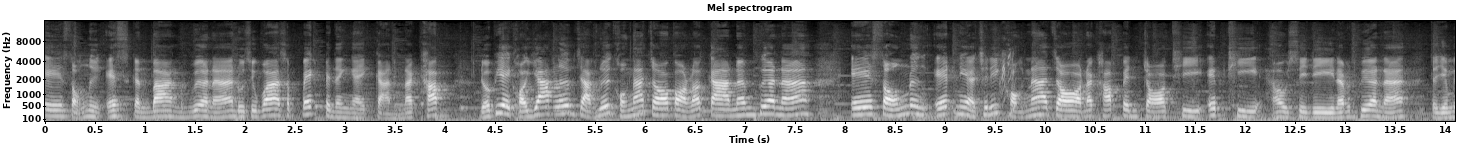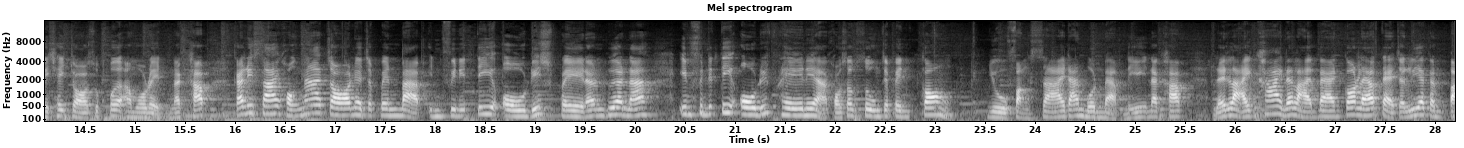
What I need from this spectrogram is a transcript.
A21s กันบ้างเพื่อนๆนะ ดูสิว่าสเปคเป็นยังไงกันนะครับ เดี๋ยวพี่เอกขอญาตเริ่มจากเรื่องของหน้าจอก่อนแล้วกันนะเพื่อนๆนะ A21s เนี่ยชนิดของหน้าจอนะครับ เป็นจอ TFT LCD นะเพื่อนๆนะ แต่ยังไม่ใช่จอ Super AMOLED นะครับ การดีไซน์ของหน้าจอเนี่ยจะเป็นแบบ Infinity O Display นะเพื่อนๆนะ Infinity O Display เนี่ยของ Samsung จะเป็นกล้อง อยู่ฝั่งซ้ายด้านบนแบบนี้นะครับ หลาย ๆ ค่ายและหลายแบรนด์ก็แล้วแต่จะเรียกกันไป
